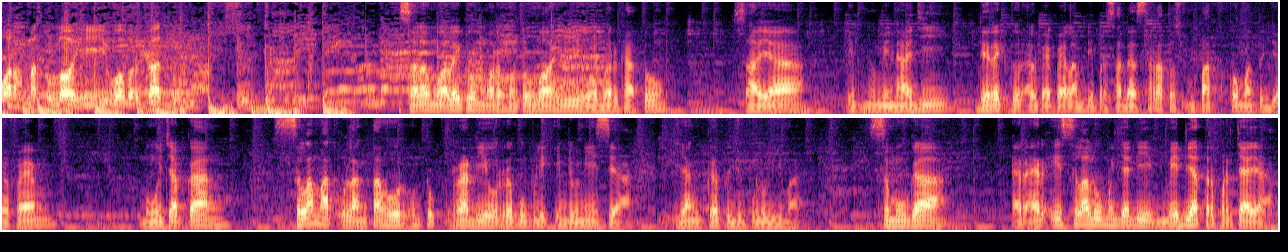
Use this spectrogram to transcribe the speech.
warahmatullahi wabarakatuh. Assalamualaikum warahmatullahi wabarakatuh. Saya Ibnu Minhaji, Direktur LPPL Abdi Persada 104,7 FM mengucapkan Selamat ulang tahun untuk Radio Republik Indonesia yang ke-75. Semoga RRI selalu menjadi media terpercaya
